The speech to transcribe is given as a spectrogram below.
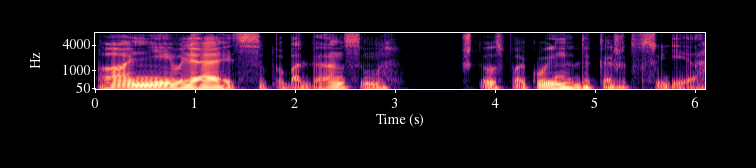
«Он не является попаданцем, что спокойно докажет в суде.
